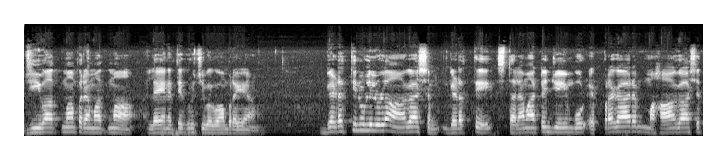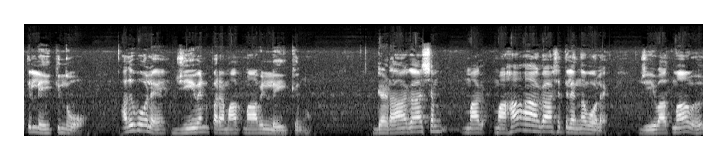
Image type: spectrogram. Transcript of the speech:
ജീവാത്മാ പരമാത്മാ ലയനത്തെക്കുറിച്ച് ഭഗവാൻ പറയുകയാണ്. ഘടത്തിനുള്ളിലുള്ള ആകാശം ഘടത്തെ സ്ഥലമാറ്റം ചെയ്യുമ്പോൾ എപ്രകാരം മഹാകാശത്തിൽ ലയിക്കുന്നുവോ? അതുപോലെ ജീവൻ പരമാത്മാവിൽ ലയിക്കുന്നു. ഘടാകാശം മഹാ ആകാശത്തിൽ എന്ന പോലെ ജീവാത്മാവ്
